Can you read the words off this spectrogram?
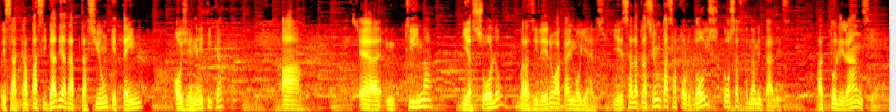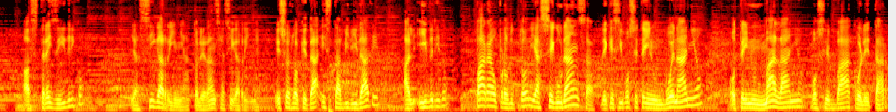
é a capacidade de adaptação que tem a genética a, a clima e a solo brasileiro acá em Goiás. E essa adaptação passa por duas coisas fundamentais: a tolerância ao estresse hídrico y a cigarriña, tolerancia a cigarriña. Eso es lo que da estabilidad al híbrido para el productor y aseguranza de que si vos tiene un buen año o tiene un mal año, vos va a coletar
